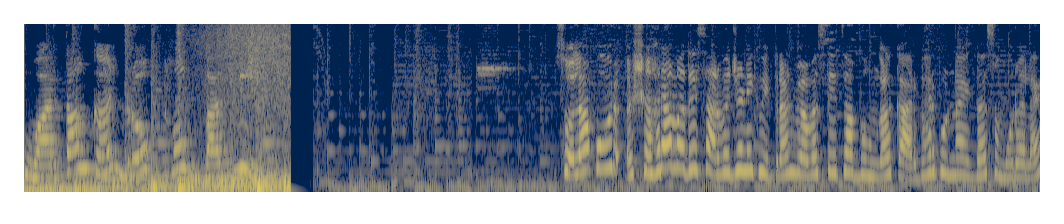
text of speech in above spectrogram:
वार्तांकन रोखोक बातमी. सोलापूर शहरामध्ये सार्वजनिक वितरण व्यवस्थेचा भोंगळ कारभार पुन्हा एकदा समोर आलाय.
